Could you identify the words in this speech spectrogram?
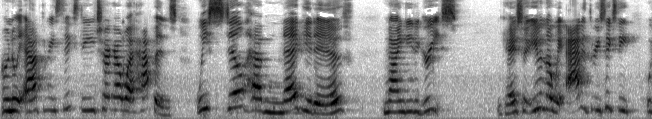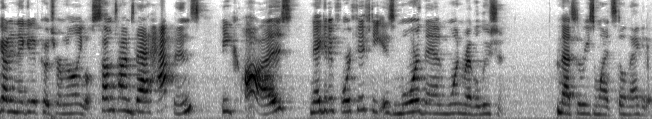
When we add 360, check out what happens. We still have negative 90 degrees. Okay, so even though we added 360, we got a negative coterminal angle. Sometimes that happens because negative 450 is more than one revolution. And that's the reason why it's still negative.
